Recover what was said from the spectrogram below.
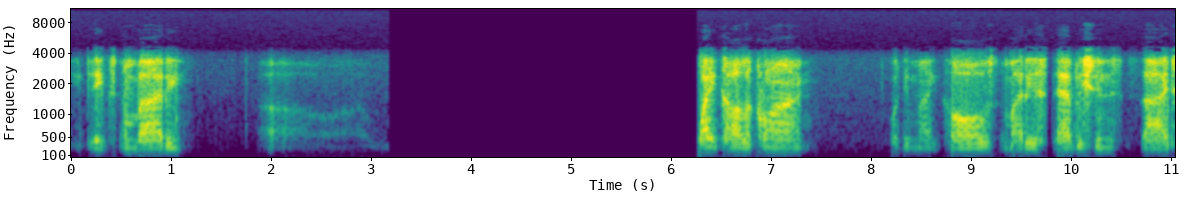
You take somebody, uh, white collar crime, what they might call somebody established in society,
